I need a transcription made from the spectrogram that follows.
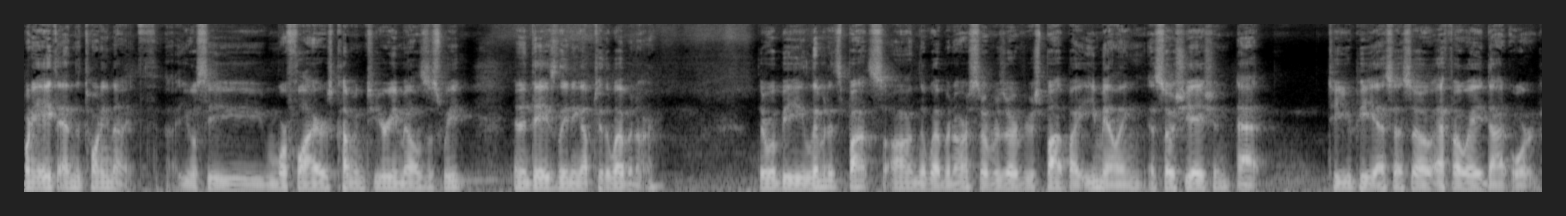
28th and the 29th. Uh, you'll see more flyers coming to your emails this week and in days leading up to the webinar. There will be limited spots on the webinar, so reserve your spot by emailing association at tupssofoa.org.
